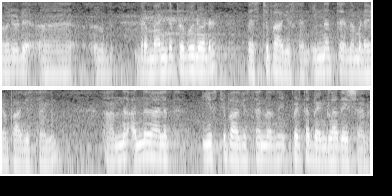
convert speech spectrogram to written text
അവരോട് ബ്രഹ്മാനന്ദ പ്രഭുവിനോട് വെസ്റ്റ് പാകിസ്ഥാൻ ഇന്നത്തെ നമ്മുടെ പാകിസ്ഥാനും അന്ന് അന്ന് കാലത്ത് ഈസ്റ്റ് പാകിസ്ഥാൻ എന്ന് പറഞ്ഞാൽ ഇപ്പോഴത്തെ ബംഗ്ലാദേശാണ്.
